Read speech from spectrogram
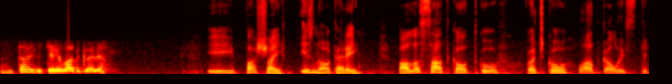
un tie ir Latgaļa. I pašai iznāk arī palasāt kaut ko, kaut ko latgaliski.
